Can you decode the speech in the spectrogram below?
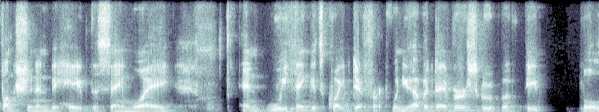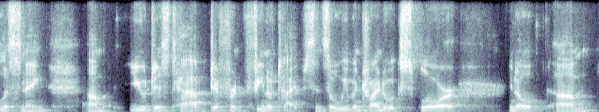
function and behave the same way. And we think it's quite different. When you have a diverse group of people listening, um, you just have different phenotypes. And so we've been trying to explore you know, um,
